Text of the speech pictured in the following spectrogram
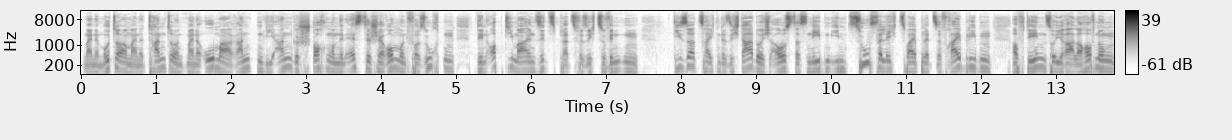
Meine Mutter, meine Tante und meine Oma rannten wie angestochen um den Esstisch herum und versuchten, den optimalen Sitzplatz für sich zu finden. Dieser zeichnete sich dadurch aus, dass neben ihm zufällig zwei Plätze frei blieben, auf denen, so ihre aller Hoffnung,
